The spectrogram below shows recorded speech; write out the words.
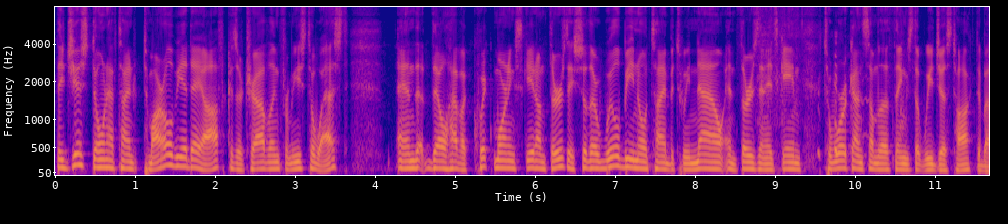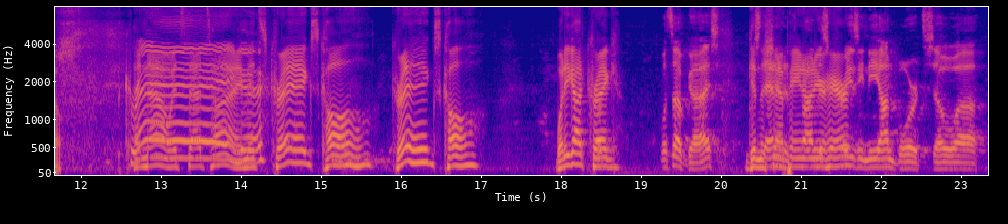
They just don't have time. Tomorrow will be a day off because they're traveling from east to west. And they'll have a quick morning skate on Thursday. So there will be no time between now and Thursday night's game to work on some of the things that we just talked about. Craig. And now it's that time. It's Craig's call. Craig's call. What do you got, Craig? What's up, guys? Getting the Standing in champagne front out of your this hair? Crazy neon board. So uh,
